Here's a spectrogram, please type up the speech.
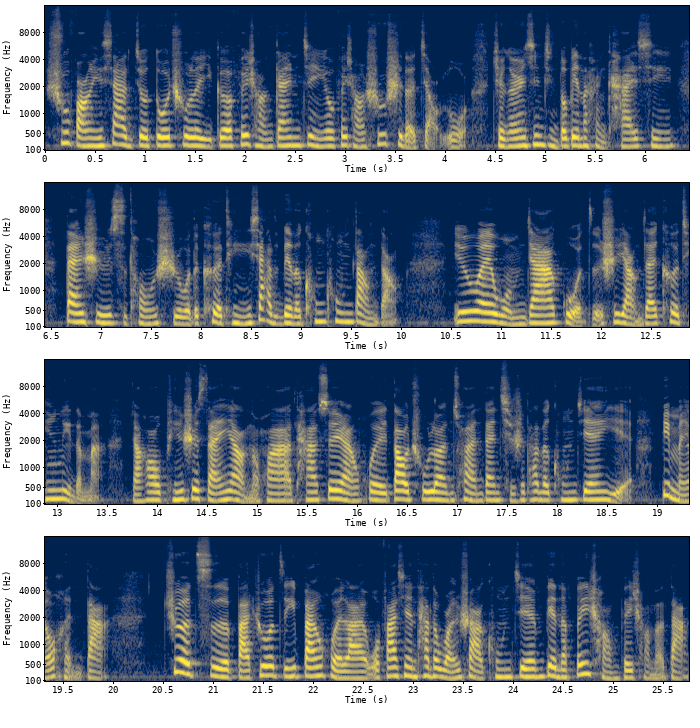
书房一下子就多出了一个非常干净又非常舒适的角落，整个人心情都变得很开心。但是与此同时，我的客厅一下子变得空空荡荡，因为我们家果子是养在客厅里的嘛，然后平时散养的话，它虽然会到处乱窜，但其实它的空间也并没有很大。这次把桌子一搬回来，我发现他的玩耍空间变得非常非常的大，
